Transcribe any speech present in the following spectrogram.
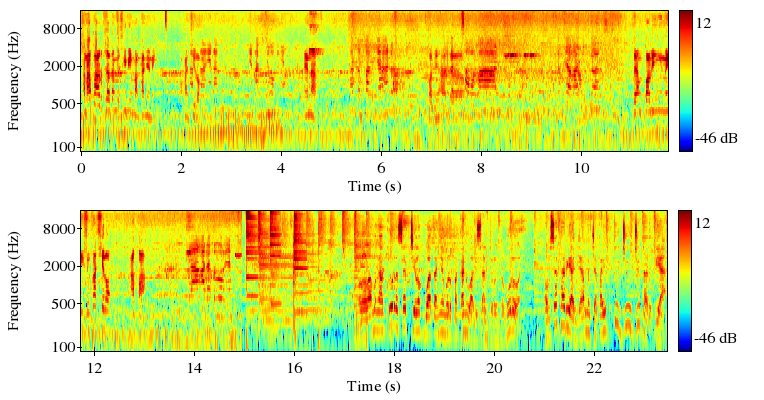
Kenapa harus datang ke sini makannya nih? Makan cilok. Enak enak ciloknya Enak. Tempatnya ada jalan juga Yang paling Neng suka cilok apa? yang ada telurnya Pengelola mengaku resep cilok buatannya merupakan warisan turun-temurun. Omset hariannya mencapai 7 juta rupiah.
